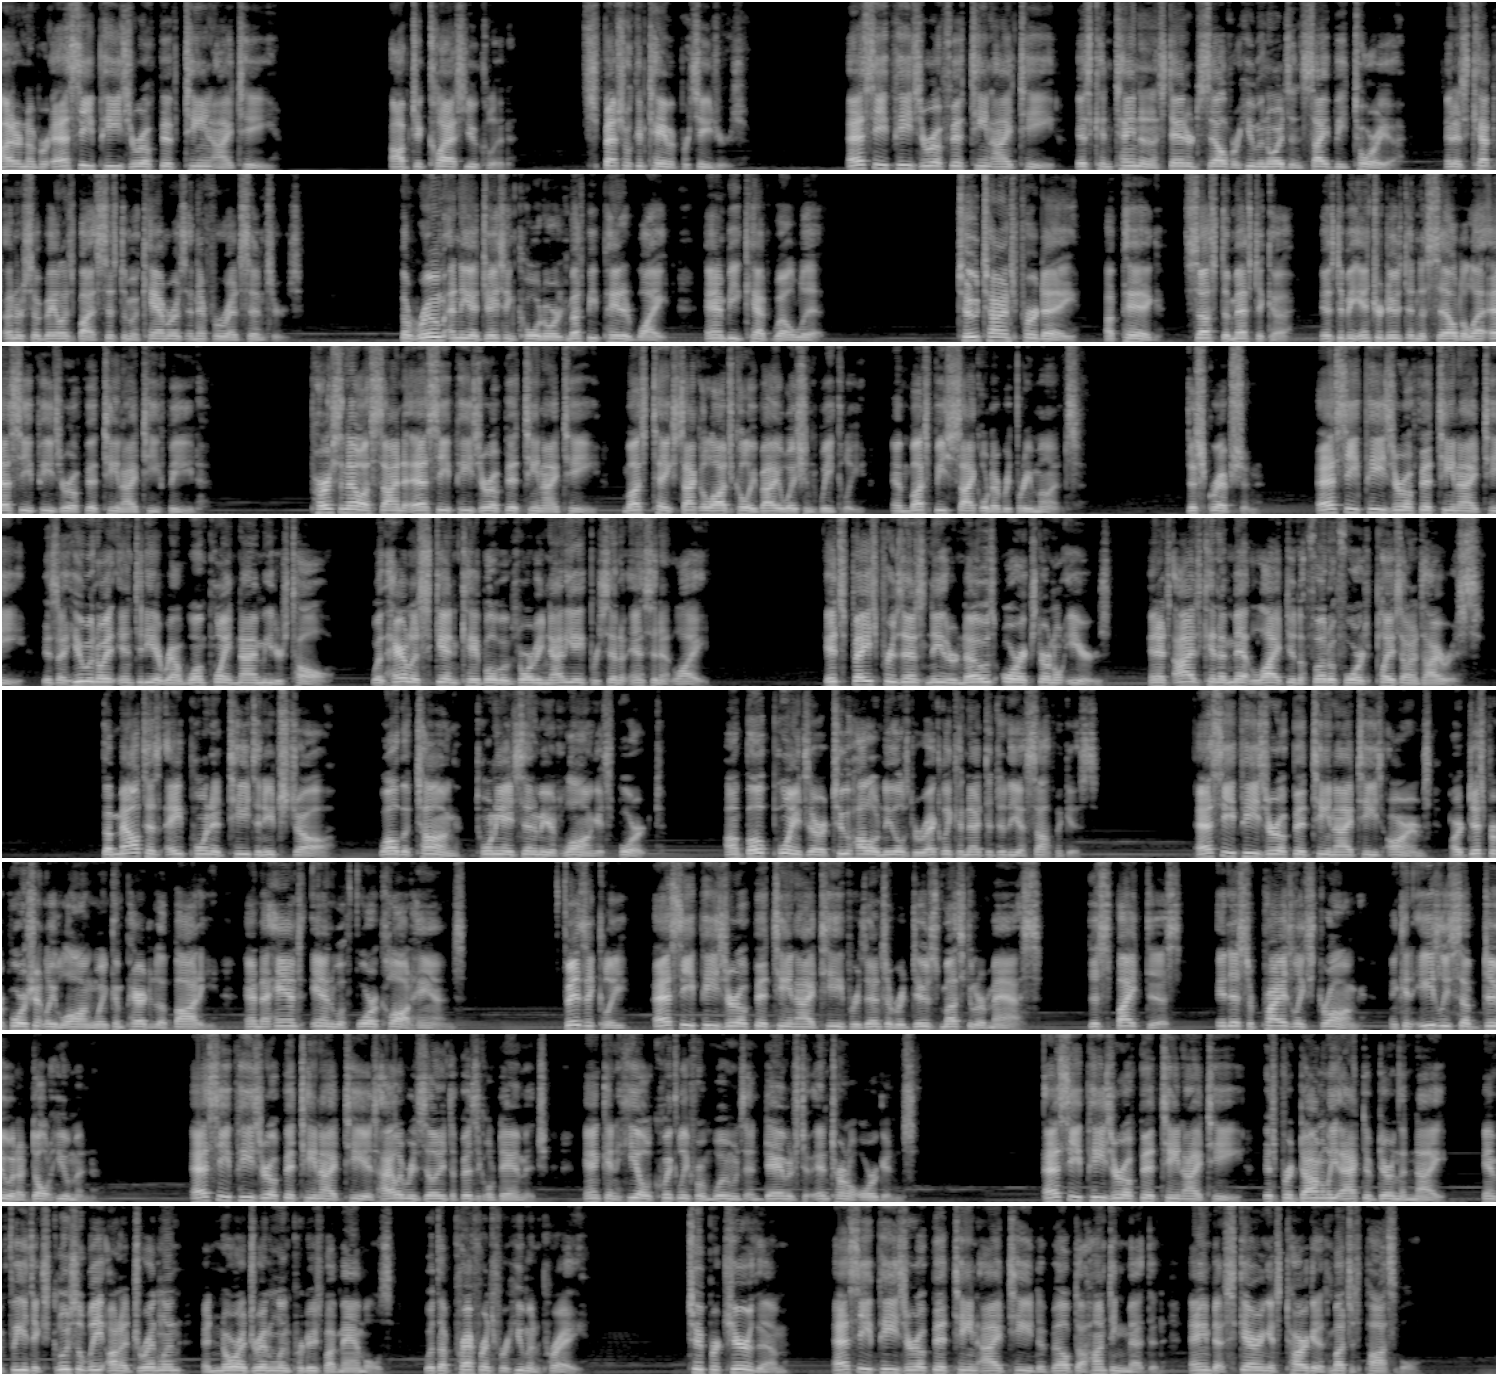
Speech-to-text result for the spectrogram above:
Item Number SCP-015-IT Object Class Euclid Special Containment Procedures SCP-015-IT is contained in a standard cell for humanoids in Site Victoria, and is kept under surveillance by a system of cameras and infrared sensors. The room and the adjacent corridors must be painted white and be kept well lit. Two times per day, a pig, Sus domestica, is to be introduced in the cell to let SCP-015-IT feed. Personnel assigned to SCP-015-IT must take psychological evaluations weekly, and must be cycled every three months. Description: SCP-015-IT is a humanoid entity around 1.9 meters tall, with hairless skin capable of absorbing 98% of incident light. Its face presents neither nose or external ears, and its eyes can emit light through the photophores placed on its iris. The mouth has eight pointed teeth in each jaw, while the tongue, 28 cm long, is forked. On both points there are two hollow needles directly connected to the esophagus. SCP-015-IT's arms are disproportionately long when compared to the body, and the hands end with four clawed hands. Physically, SCP-015-IT presents a reduced muscular mass. Despite this, it is surprisingly strong, and can easily subdue an adult human. SCP-015-IT is highly resilient to physical damage, and can heal quickly from wounds and damage to internal organs. SCP-015-IT is predominantly active during the night, and feeds exclusively on adrenaline and noradrenaline produced by mammals, with a preference for human prey. To procure them, SCP-015-IT developed a hunting method aimed at scaring its target as much as possible.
